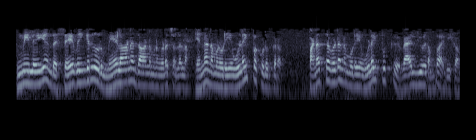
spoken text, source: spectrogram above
உண்மையிலேயே அந்த சேவைங்கிறது ஒரு மேலான தானம்னு கூட சொல்லலாம். ஏன்னா நம்மளுடைய உழைப்ப கொடுக்கறோம். பணத்தை விட நம்முடைய உழைப்புக்கு வேல்யூ ரொம்ப அதிகம்.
